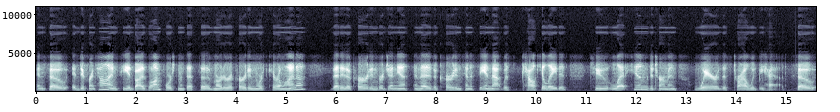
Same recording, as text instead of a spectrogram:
And so at different times, he advised law enforcement that the murder occurred in North Carolina, that it occurred in Virginia, and that it occurred in Tennessee. And that was calculated to let him determine where this trial would be had. So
